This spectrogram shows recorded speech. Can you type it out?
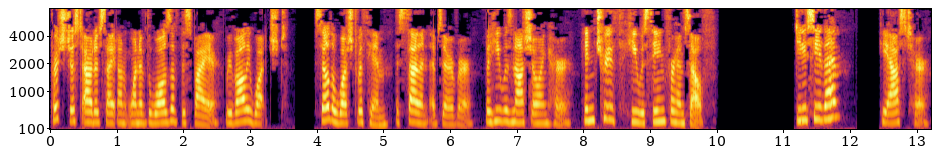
Perched just out of sight on one of the walls of the spire, Revali watched. Zelda watched with him, a silent observer, but he was not showing her. In truth, he was seeing for himself. Do you see them? He asked her,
